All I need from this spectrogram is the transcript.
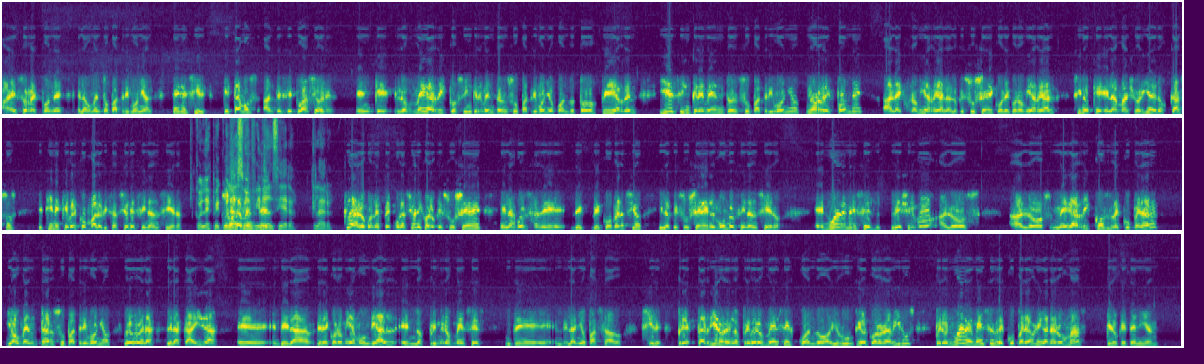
A eso responde el aumento patrimonial. Es decir, que estamos ante situaciones en que los mega ricos incrementan su patrimonio cuando todos pierden y ese incremento en su patrimonio no responde a la economía real, a lo que sucede con la economía real, sino que en la mayoría de los casos eh, tiene que ver con valorizaciones financieras. Con la especulación financiera, claro. Claro, con la especulación y con lo que sucede en las bolsas de, comercio y lo que sucede en el mundo financiero. En nueve meses le llevó a los, a los mega ricos recuperar y aumentar su patrimonio luego de la, de la caída eh, de, la, de la economía mundial en los primeros meses del año pasado. perdieron en los primeros meses cuando irrumpió el coronavirus, pero en nueve meses recuperaron y ganaron más que lo que tenían.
